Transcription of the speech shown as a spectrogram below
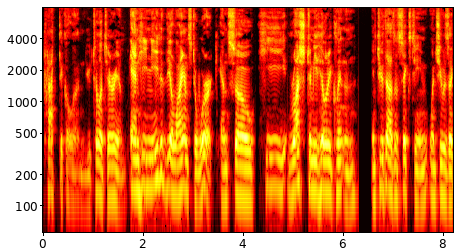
practical and utilitarian, and he needed the alliance to work. And so he rushed to meet Hillary Clinton in 2016 when she was a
